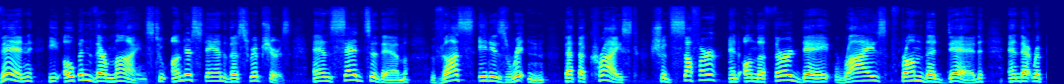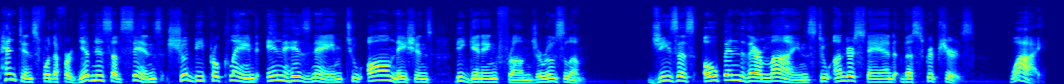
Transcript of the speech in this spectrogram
Then he opened their minds to understand the scriptures and said to them, Thus it is written that the Christ should suffer and on the third day rise from the dead, and that repentance for the forgiveness of sins should be proclaimed in his name to all nations, beginning from Jerusalem. Jesus opened their minds to understand the scriptures. Why?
